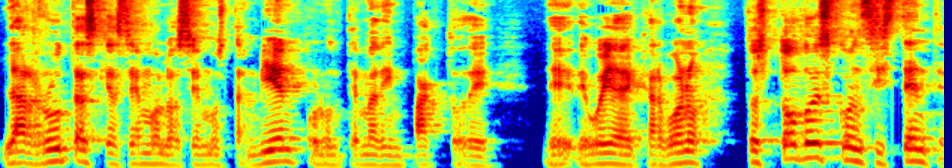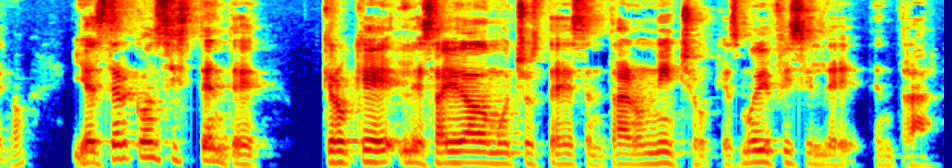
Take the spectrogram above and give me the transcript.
las rutas que hacemos lo hacemos también por un tema de impacto de, de, huella de carbono. Entonces todo es consistente, ¿no? Y al ser consistente, creo que les ha ayudado mucho a ustedes a entrar a un nicho que es muy difícil de entrar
